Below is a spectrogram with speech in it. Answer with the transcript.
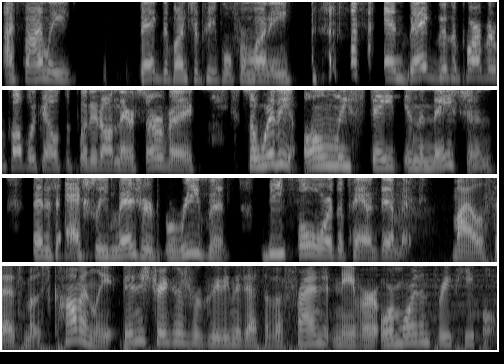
I finally begged a bunch of people for money and begged the Department of Public Health to put it on their survey. So we're the only state in the nation that has actually measured bereavement before the pandemic. Miles says most commonly, binge drinkers were grieving the death of a friend, neighbor, or more than three people.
